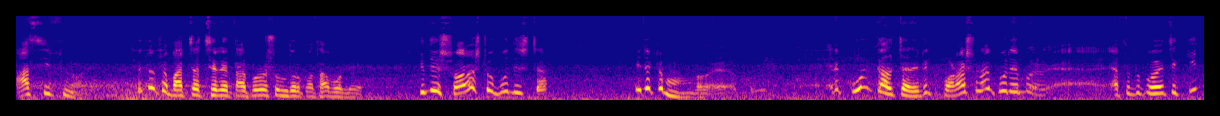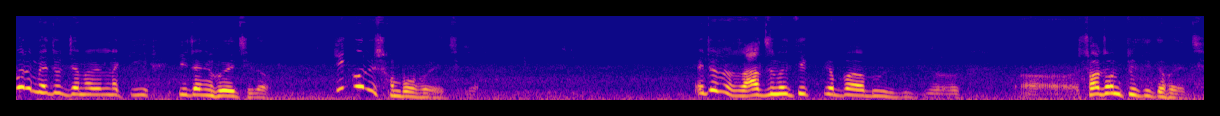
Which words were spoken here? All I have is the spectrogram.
আসিফ নয়। সে তো একটা বাচ্চা ছেলে তারপরেও সুন্দর কথা বলে। কিন্তু স্বরাষ্ট্র উপদেষ্টা এটা একটা এটা কোন কালচার এটা পড়াশোনা করে এতটুকু হয়েছে? কি করে মেজর জেনারেল না কি কি জানি হয়েছিল? কি করে সম্ভব হয়েছিল? এটা রাজনৈতিক বা, উম, স্বজন প্রীতিতে হয়েছে।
